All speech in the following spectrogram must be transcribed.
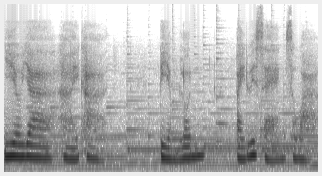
เยียวยาหายขาด เปี่ยมล้นไปด้วยแสงสว่าง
